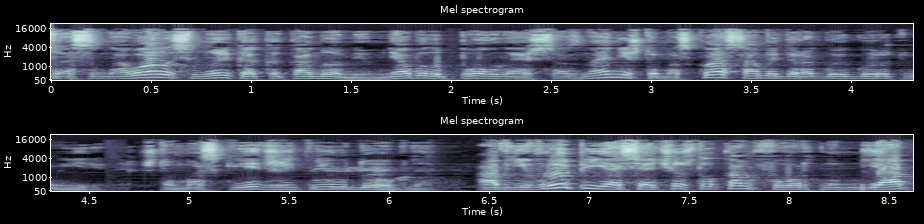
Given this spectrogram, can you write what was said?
Основалось мной как экономия. У меня было полное сознание, что Москва самый дорогой город в мире, что в Москве жить неудобно. А в Европе я себя чувствовал комфортным. Я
